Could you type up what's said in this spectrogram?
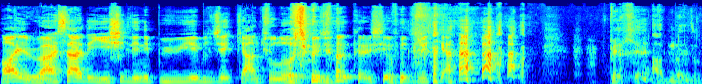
Hayır Versailles'de yeşillenip büyüyebilecekken çoluğa çocuğa karışabilecekken. Peki anladım.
